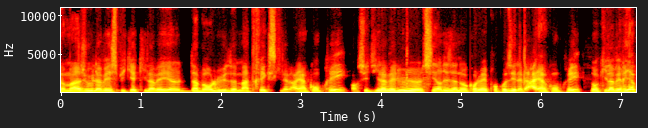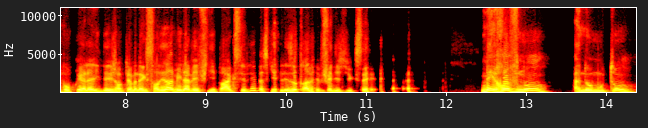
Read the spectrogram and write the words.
Dommage, où il avait expliqué qu'il avait euh, d'abord lu The Matrix, qu'il n'avait rien compris. Ensuite, il avait lu Le Seigneur des Anneaux qu'on lui avait proposé, il n'avait rien compris. Donc, il avait rien compris à la Ligue des Gentlemen Extraordinaires, mais il avait fini par accepter parce que les autres avaient fait du succès. mais revenons à nos moutons,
